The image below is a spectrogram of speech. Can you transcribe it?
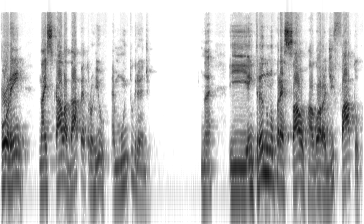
porém, na escala da PetroRio é muito grande, né? E entrando no pré-sal, agora, de fato,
